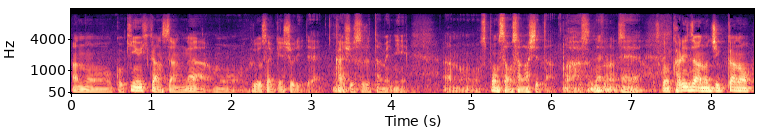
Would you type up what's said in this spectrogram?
あのこう金融機関さんがもう不良債権処理で回収するために、あのスポンサーを探してたんですね。そね。えー、その軽井沢の実家の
